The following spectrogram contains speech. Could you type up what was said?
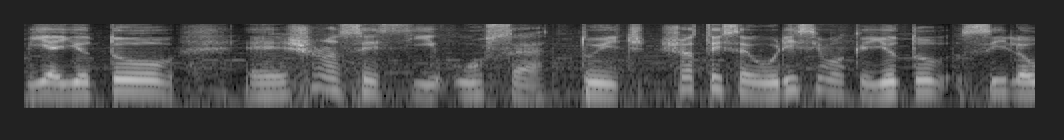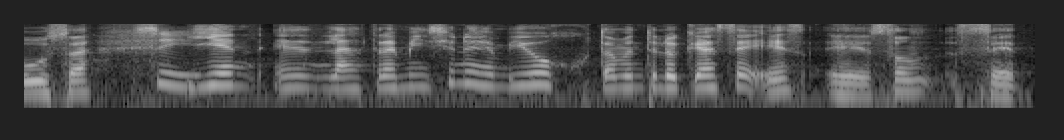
vía YouTube. Eh, yo no sé si usa Twitch. Yo estoy segurísimo que YouTube sí lo usa. Sí. Y en, las transmisiones en vivo justamente lo que hace es eh, son set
